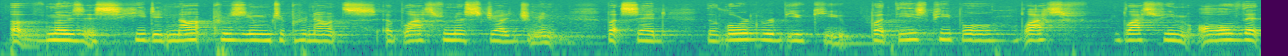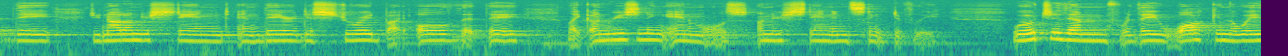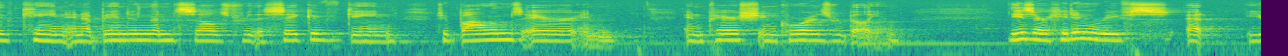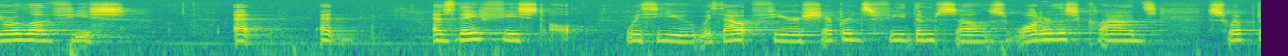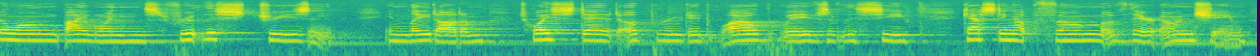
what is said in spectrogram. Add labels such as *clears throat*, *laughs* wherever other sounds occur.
of Moses, he did not presume to pronounce a blasphemous judgment, but said, The Lord rebuke you. But these people blaspheme all that they do not understand, and they are destroyed by all that they, like unreasoning animals, understand instinctively. Woe to them, for they walk in the way of Cain and abandon themselves for the sake of gain to Balaam's error and, and perish in Korah's rebellion. These are hidden reefs at your love feasts, at, at, as they feast with you without fear. Shepherds feed themselves, waterless clouds swept along by winds, fruitless trees in, in late autumn, twice dead, uprooted, wild waves of the sea, casting up foam of their own shame,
